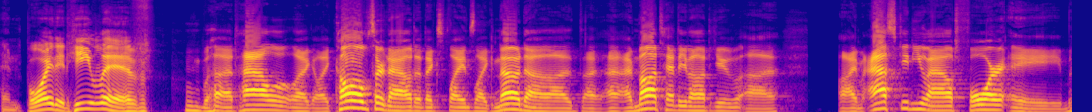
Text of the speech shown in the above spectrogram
and boy, did he live. But Hal like like calms her down and explains like, no, no, uh, I, am not hitting on you. Uh, I'm asking you out for Abe.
